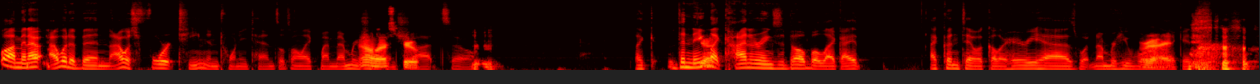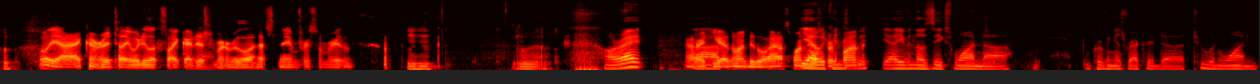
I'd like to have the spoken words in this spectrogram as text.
Well, I mean, I, I would have been. I was 14 in 2010, so it's not like my memory Oh, should have that's true. shot. So, Mhm. like the name, Yeah. like kind of rings a bell, but like I, I couldn't tell what color hair he has, what number he wore. Right. Like it's, Well, yeah, I can't really tell you what he looks like. I just Yeah. remember the last name for some reason. hmm Oh yeah. all right. All right, you Uh, guys want to do the last one yeah, just we for can. fun? Yeah, even though Zeke's won, uh, he- improving his record uh, two and one.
